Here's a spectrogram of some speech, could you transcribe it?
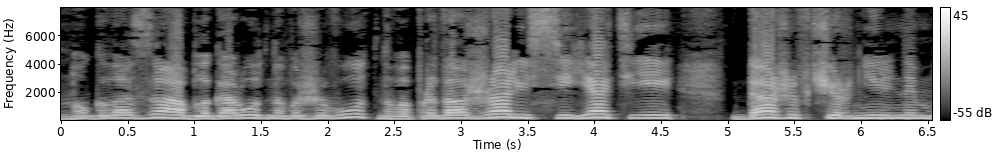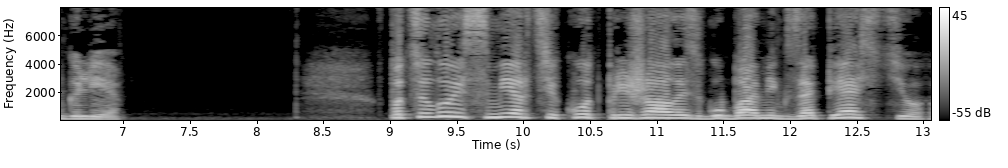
но глаза благородного животного продолжали сиять ей даже в чернильной мгле. В поцелуе смерти кот прижалась губами к запястью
